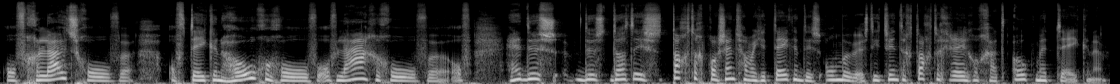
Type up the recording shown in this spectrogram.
of geluidsgolven of teken hoge golven of lage golven. Of, hè, dus, dus dat is 80% van wat je tekent is onbewust. Die 20-80 regel gaat ook met tekenen.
